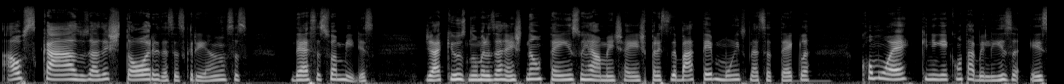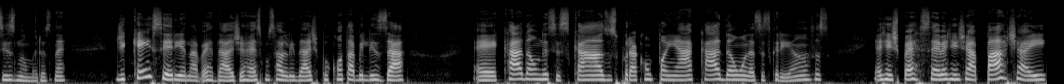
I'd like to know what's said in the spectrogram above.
aos casos, às histórias dessas crianças, dessas famílias. Já que os números a gente não tem, isso realmente a gente precisa bater muito nessa tecla. Como é que ninguém contabiliza esses números, né? De quem seria, na verdade, a responsabilidade por contabilizar é, cada um desses casos, por acompanhar cada uma dessas crianças. E a gente percebe, a gente já parte aí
